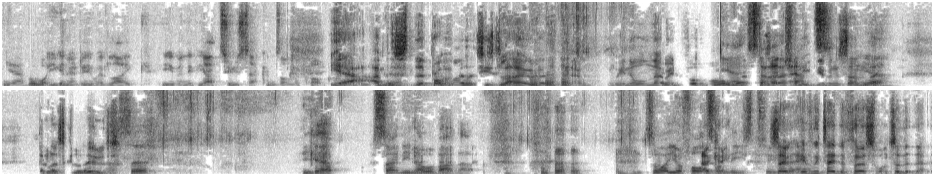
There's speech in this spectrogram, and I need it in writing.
Yeah, but what are you going to do with like even if you had two seconds on the clock? Yeah, I mean, the probability is low, but you know, we all know in football yeah, that still uh, any given Sunday. Yeah Unless can lose. That's it. Yep, certainly know about that. so, what are your thoughts okay. on these two? So, um, if we take the first one, so that, that,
